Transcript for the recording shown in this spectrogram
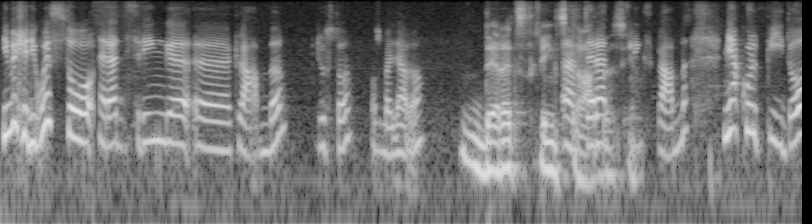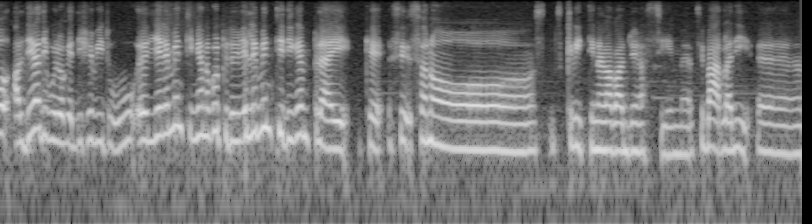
Invece di questo Red String eh, Club, giusto? Ho sbagliato? The Red Strings Club, eh, Red sì. Strings Club mi ha colpito, al di là di quello che dicevi tu, eh, gli elementi, mi hanno colpito gli elementi di gameplay che si, sono scritti nella pagina Steam. Si parla di eh,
